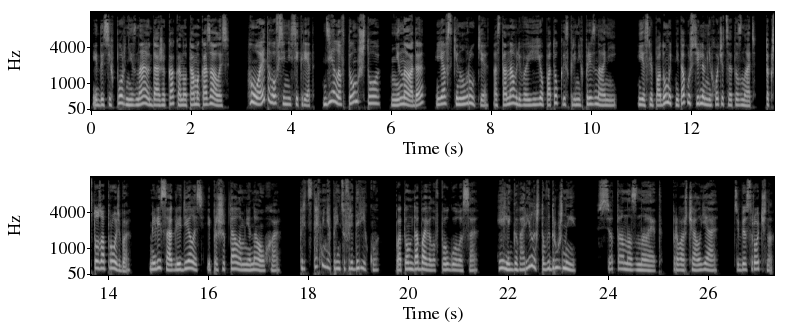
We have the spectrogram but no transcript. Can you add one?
И до сих пор не знаю даже, как оно там оказалось. О, это вовсе не секрет. Дело в том, что... Не надо. Я вскинул руки, останавливая ее поток искренних признаний. Если подумать, не так уж сильно мне хочется это знать. Так что за просьба? Мелиса огляделась и прошептала мне на ухо. «Представь меня принцу Фредерику». Потом добавила в полголоса. «Элли говорила, что вы дружны». «Все-то она знает», — проворчал я. «Тебе срочно?»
